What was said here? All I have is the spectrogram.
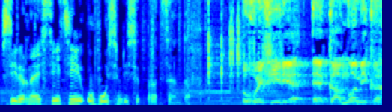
В Северной Осетии – 80%. В эфире «Экономика».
